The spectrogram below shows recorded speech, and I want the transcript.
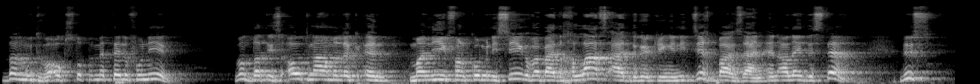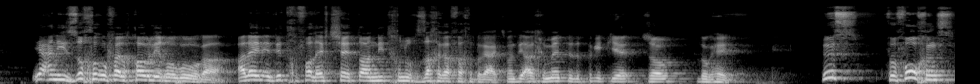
Dan moeten we ook stoppen met telefoneren. Want dat is ook namelijk een manier van communiceren waarbij de gelaatsuitdrukkingen niet zichtbaar zijn en alleen de stem. Dus, yani zukhruf al-qawli Alleen in dit geval heeft shaitan niet genoeg zagrafa gebruikt, want die argumenten prik je zo doorheen. Dus vervolgens,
